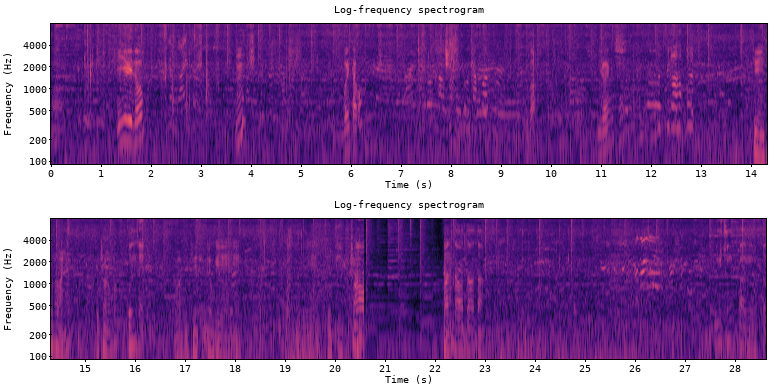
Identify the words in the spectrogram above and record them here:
어. 이율이도? 응? 뭐 했다고? 누가? 이런? 뒤에 인수방 아니야? 교체하는 거? 본색. 어, 저 뒤에 주- 여기 얘, 얘. 여기 얘. 그 주식 추천. 어. 왔다 왔다 왔다. 우리 중국 방이었어.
